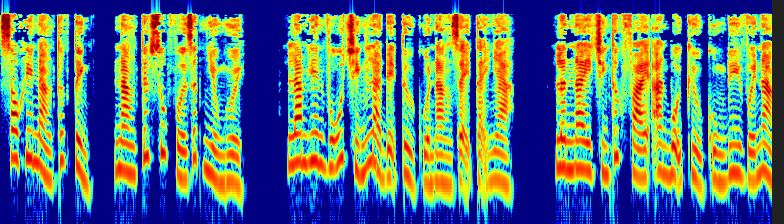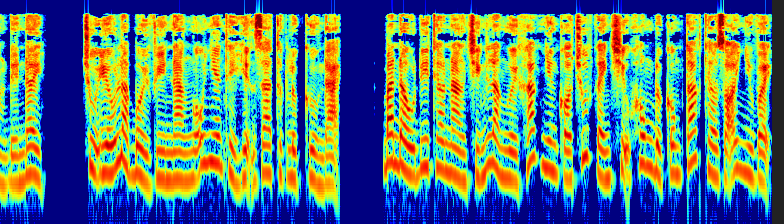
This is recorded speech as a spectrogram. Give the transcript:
Sau khi nàng thức tỉnh, nàng tiếp xúc với rất nhiều người. Lam Hiên Vũ chính là đệ tử của nàng dạy tại nhà. Lần này chính thức phái An Bội Cửu cùng đi với nàng đến đây, chủ yếu là bởi vì nàng ngẫu nhiên thể hiện ra thực lực cường đại. Ban đầu đi theo nàng chính là người khác nhưng có chút gánh chịu không được công tác theo dõi như vậy.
